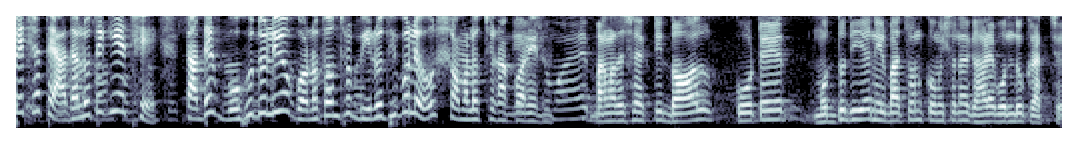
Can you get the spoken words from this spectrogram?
পেছাতে আদালতে গিয়েছে তাদের বহুদলীয় গণতন্ত্র বিরোধী বলেও সমালোচনা করেন। বাংলাদেশে একটি দল কোর্টের মধ্য দিয়ে নির্বাচন কমিশনের ঘাড়ে বন্দুক রাখছে।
